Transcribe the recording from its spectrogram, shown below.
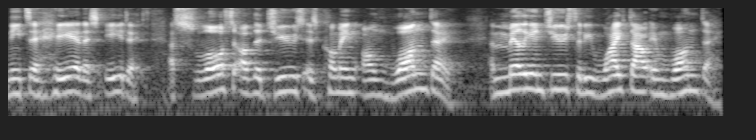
need to hear this edict. A slaughter of the Jews is coming on one day. A million Jews to be wiped out in one day.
